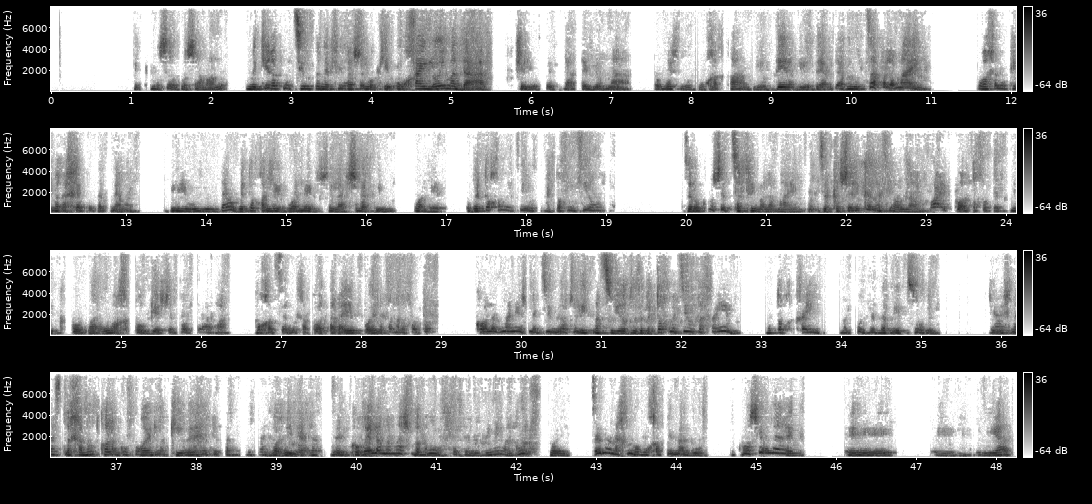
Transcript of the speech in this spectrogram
כמו שרבו שאמר, מכיר את מציאות הנפילה שלו, כי הוא חי לא עם הדעת של יוסף, דעת עליונה, הולך והוא חכם ויודע ויודע, אבל הוא צף על המים. רוח אלוקים מרחף את פני המים. ואילו יהודה הוא בתוך הלב, הוא הלב של השבטים, הוא הלב, הוא בתוך המציאות, בתוך מציאות. זה לא כמו שצפים על המים, זה קשה להיכנס לעולם. וואי, פה אתה חוטף לי, פה ברוח, פה גשם, פה טהרה, פה חסר לך, פה אתה רעב, פה אין לך מה לאכול. כל הזמן יש מציאויות של התנסויות, וזה בתוך מציאות החיים, בתוך החיים. מלכות זה דוד צורי. היא נכנסת לחנות, כל הגוף רועד לה, כי היא אוהבת את הדברים. זה קורה לה ממש בגוף, אתם מבינים? הגוף פועל. אצלנו אנחנו מרוחפים מהגוף. כמו שהיא אומרת, אה, אה, ליאת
